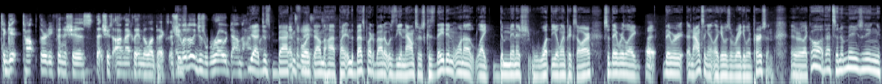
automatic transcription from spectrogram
to get top 30 finishes that she was automatically in the Olympics. And she literally just rode down the half Yeah, pipe. just back That's and forth amazing. down the half pipe. And the best part about it was the announcers because they didn't want to like diminish what the Olympics are, so they were like Right. they were announcing it like it was a regular person. They were like, "Oh, that's an amazing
